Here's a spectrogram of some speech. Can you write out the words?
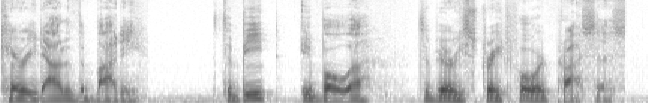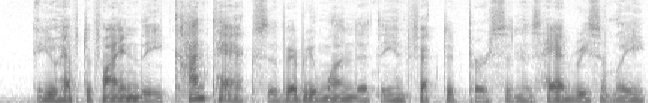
carried out of the body. To beat Ebola, it's a very straightforward process. You have to find the contacts of everyone that the infected person has had recently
